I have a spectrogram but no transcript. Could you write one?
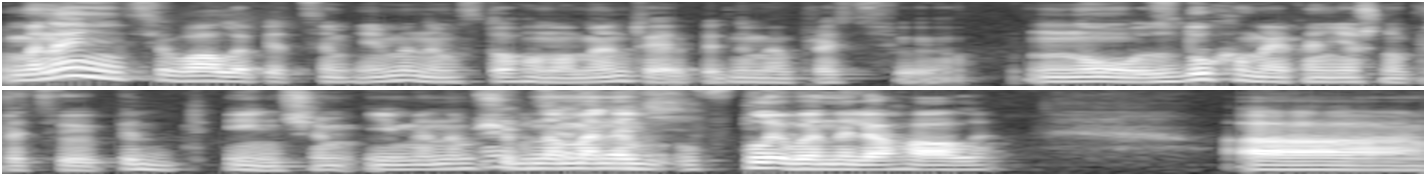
І мене ініціювали під цим іменем, з того моменту я під ними працюю. Ну, з духами я, звісно, працюю під іншим іменем, щоб Ну, на мене впливи не лягали. А,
